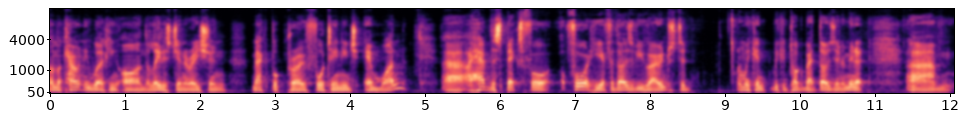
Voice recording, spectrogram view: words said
I'm currently working on the latest generation MacBook Pro 14 inch M1. Uh, I have the specs for, for it here for those of you who are interested, and we can, we can talk about those in a minute. Um,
